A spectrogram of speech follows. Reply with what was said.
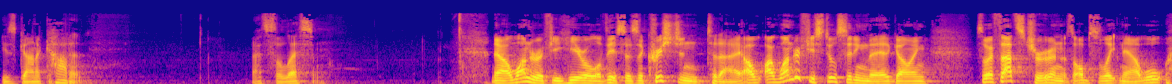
is going to cut it. That's the lesson. Now, I wonder if you hear all of this as a Christian today. I wonder if you're still sitting there going, so if that's true and it's obsolete now, well,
